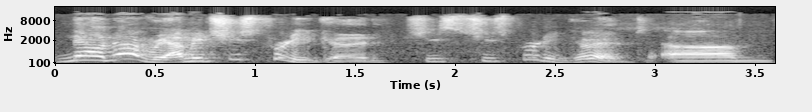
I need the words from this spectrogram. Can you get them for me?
No, not really. I mean, she's pretty good. She's she's pretty good. Um,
